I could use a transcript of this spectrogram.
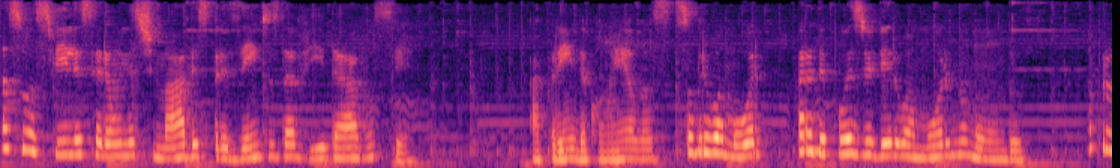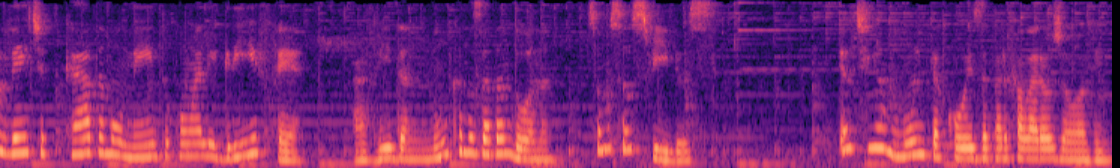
as suas filhas serão inestimáveis presentes da vida a você. Aprenda com elas sobre o amor para depois viver o amor no mundo. Aproveite cada momento com alegria e fé a vida nunca nos abandona, somos seus filhos. Eu tinha muita coisa para falar ao jovem.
